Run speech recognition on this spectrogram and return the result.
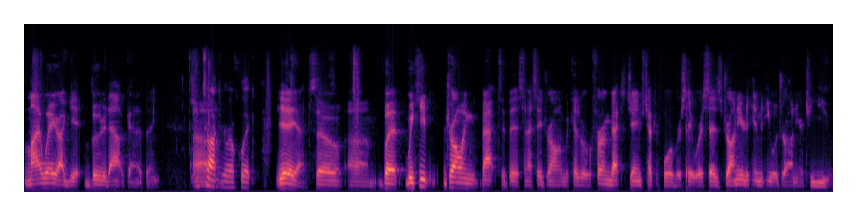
my way or I get booted out kind of thing. Keep um, talking real quick. Yeah, yeah. So, um, but we keep drawing back to this, and I say drawing because we're referring back to James chapter four, verse eight, where it says, "Draw near to Him, and He will draw near to you."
